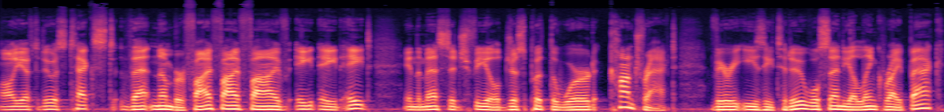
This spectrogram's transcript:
All you have to do is text that number 555 888 in the message field just put the word contract Very easy to do. We'll send you a link right back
